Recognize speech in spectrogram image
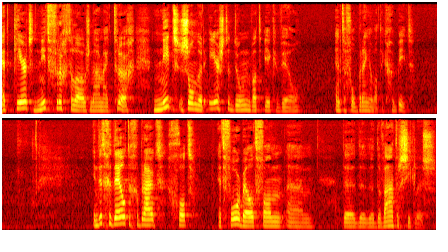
Het keert niet vruchteloos naar mij terug, niet zonder eerst te doen wat ik wil en te volbrengen wat ik gebied. In dit gedeelte gebruikt God het voorbeeld van um, de, de, de, de watercyclus.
